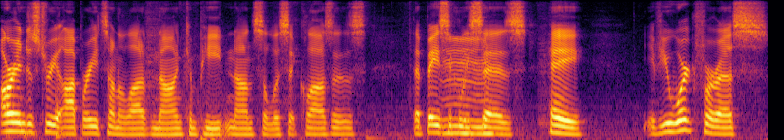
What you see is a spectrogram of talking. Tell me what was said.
our industry operates on a lot of non-compete, non-solicit clauses that basically Mm. says, "Hey, if you work for us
